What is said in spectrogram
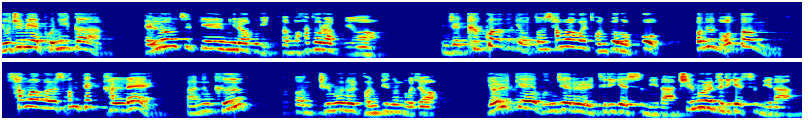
요즘에 보니까 밸런스 게임이라고 있다고 하더라고요. 이제 극과 극의 어떤 상황을 던져놓고 너는 어떤 상황을 선택할래? 라는 그 어떤 질문을 던지는 거죠. 10개의 문제를 드리겠습니다. 질문을 드리겠습니다.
